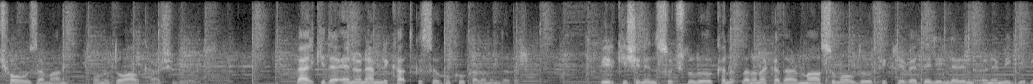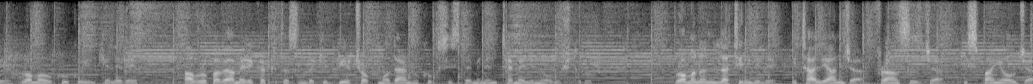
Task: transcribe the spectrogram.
çoğu zaman onu doğal karşılıyoruz. Belki de en önemli katkısı hukuk alanındadır. Bir kişinin suçluluğu kanıtlanana kadar masum olduğu fikri ve delillerin önemi gibi Roma hukuku ilkeleri, Avrupa ve Amerika kıtasındaki birçok modern hukuk sisteminin temelini oluşturur. Roma'nın Latin dili, İtalyanca, Fransızca, İspanyolca,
